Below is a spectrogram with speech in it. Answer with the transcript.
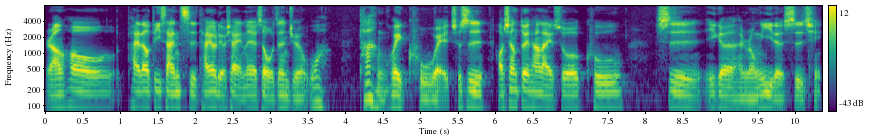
然后拍到第三次他又流下眼泪的时候，我真的觉得哇，他很会哭诶，就是好像对他来说，哭是一个很容易的事情。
